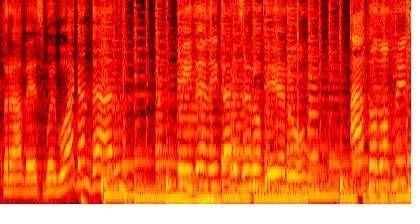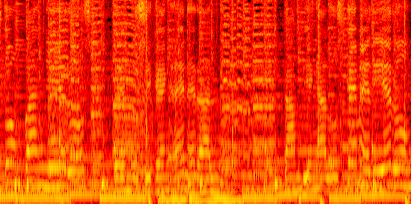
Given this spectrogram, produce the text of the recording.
otra vez vuelvo a cantar y dedicárselo quiero a todos mis compañeros de música en general, también a los que me dieron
